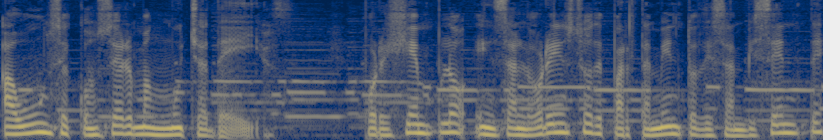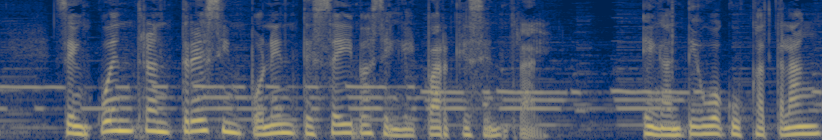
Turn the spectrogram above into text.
Aún se conservan muchas de ellas. Por ejemplo, en San Lorenzo, departamento de San Vicente, se encuentran tres imponentes ceibas en el Parque Central. En Antiguo Cuscatlán,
